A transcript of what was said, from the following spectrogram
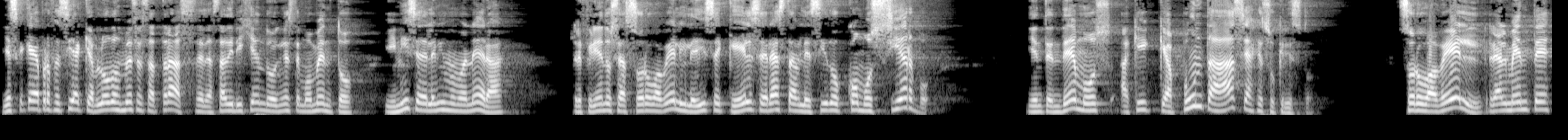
Y es que aquella profecía que habló dos meses atrás se la está dirigiendo en este momento, inicia de la misma manera, refiriéndose a Zorobabel y le dice que él será establecido como siervo. Y entendemos aquí que apunta hacia Jesucristo. Zorobabel realmente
